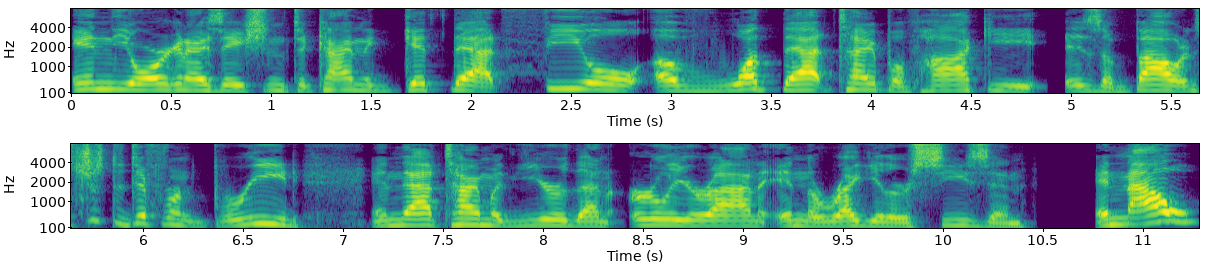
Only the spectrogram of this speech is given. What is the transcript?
in the organization to kind of get that feel of what that type of hockey is about. It's just a different breed in that time of year than earlier on in the regular season. And now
